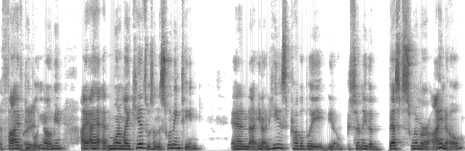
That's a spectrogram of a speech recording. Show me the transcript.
the five right. people, you know, I mean, I, I, one of my kids was on the swimming team and, uh, you know, and he's probably, you know, certainly the best swimmer I know.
